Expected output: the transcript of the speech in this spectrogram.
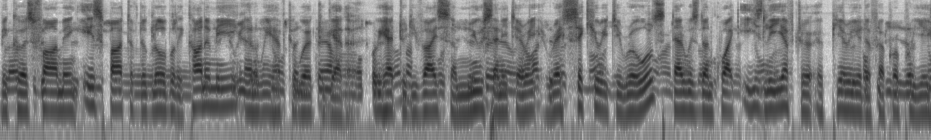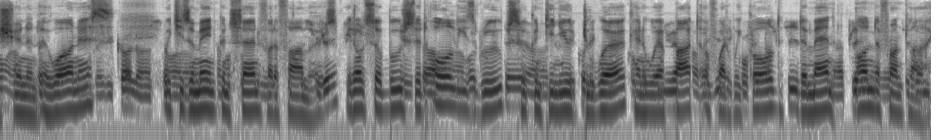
because farming is part of the global economy and we have to work together. We had to devise some new sanitary security rules. That was done quite easily after a period of appropriation and awareness, which is a main concern for the farmers. It also boosted all these groups who continued to work and were part of what we called the men on the front line.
